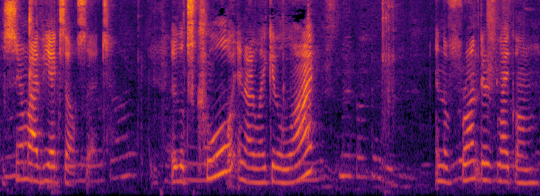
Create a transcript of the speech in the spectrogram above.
the Samurai VXL set. It looks cool, and I like it a lot. In the front, there's like um,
